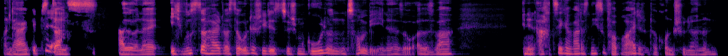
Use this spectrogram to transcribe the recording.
Und da gibt's Ja. dann also, ne, ich wusste halt, was der Unterschied ist zwischen Ghoul und Zombie, ne, so. Also, es war in den 80ern war das nicht so verbreitet unter Grundschülern und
